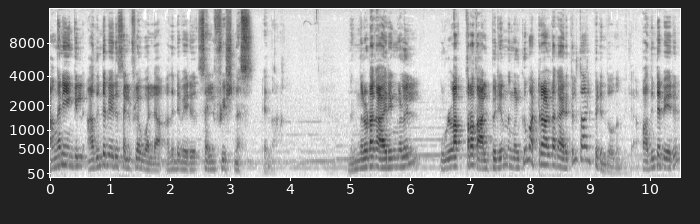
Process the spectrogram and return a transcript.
അങ്ങനെയെങ്കിൽ അതിന്റെ പേര് സെൽഫ് ലവ് അല്ല അതിന്റെ പേര് സെൽഫിഷ്നെസ് എന്നാണ്. നിങ്ങളുടെ കാര്യങ്ങളിൽ ഉള്ളത്ര താല്പര്യം നിങ്ങൾക്ക് മറ്റൊരാളുടെ കാര്യത്തിൽ താല്പര്യം തോന്നുന്നില്ല. അപ്പം അതിന്റെ പേര്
